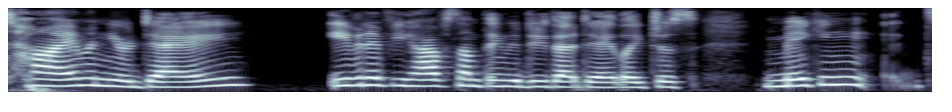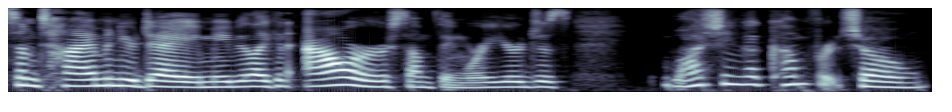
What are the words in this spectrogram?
time in your day even if you have something to do that day, like just making some time in your day, maybe like an hour or something, where you're just watching a comfort show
